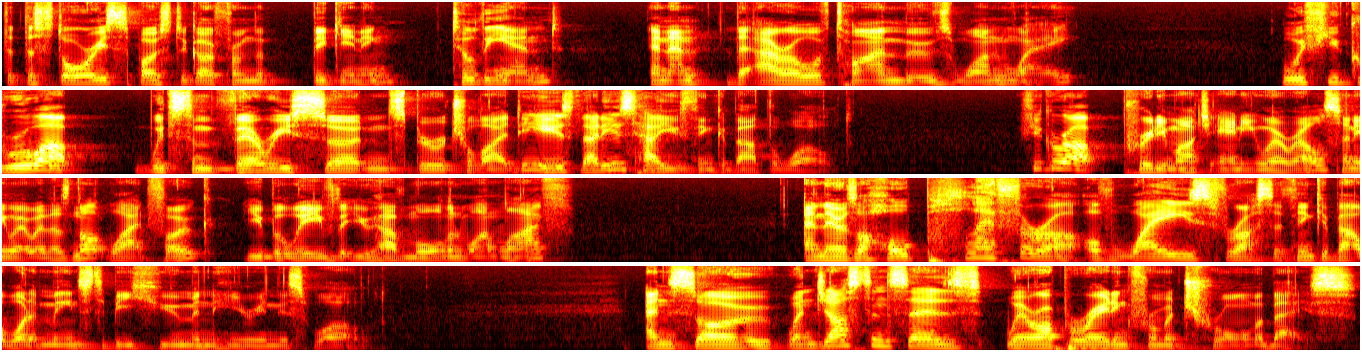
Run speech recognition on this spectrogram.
That the story is supposed to go from the beginning till the end, and the arrow of time moves one way. Well, if you grew up with some very certain spiritual ideas, that is how you think about the world. If you grew up pretty much anywhere else, anywhere where there's not white folk, you believe that you have more than one life. And there's a whole plethora of ways for us to think about what it means to be human here in this world. And so when Justin says we're operating from a trauma base,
